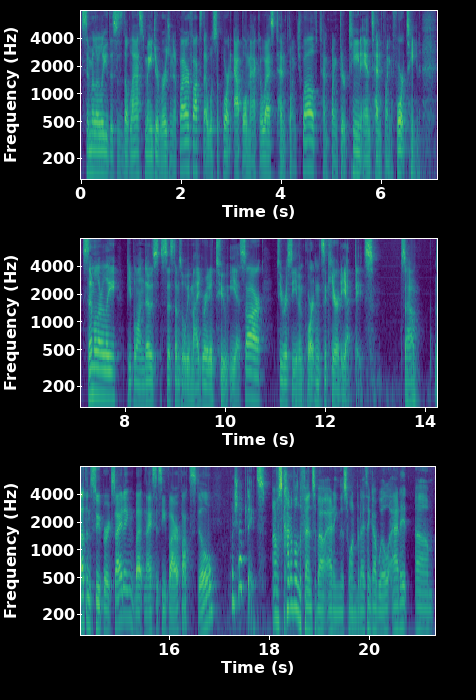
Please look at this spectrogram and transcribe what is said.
Similarly, this is the last major version of Firefox that will support Apple macOS 10.12, 10.13, and 10.14. Similarly, people on those systems will be migrated to ESR to receive important security updates. So, nothing super exciting, but nice to see Firefox still push updates. I was kind of on the fence about adding this one, but I think I will add it. Um,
